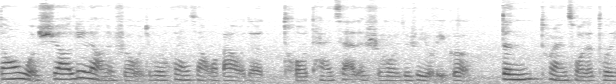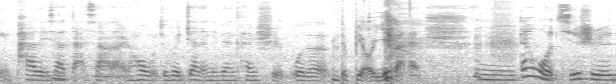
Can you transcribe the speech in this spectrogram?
当我需要力量的时候，我就会幻想，我把我的头抬起来的时候，就是有一个。灯突然从我的头顶啪的一下打下来，然后我就会站在那边开始我的你的表演。嗯，但我其实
